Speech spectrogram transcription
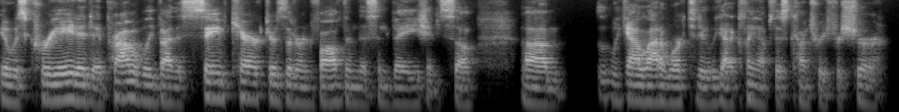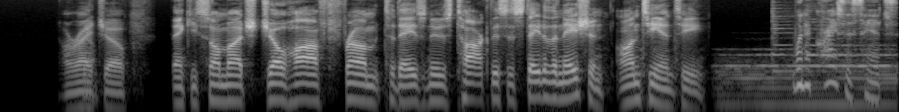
it was created and probably by the same characters that are involved in this invasion. So um, we got a lot of work to do. We got to clean up this country for sure. All right, yeah. Joe. Thank you so much, Joe Hoft from today's News Talk. This is State of the Nation on TNT. When a crisis hits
